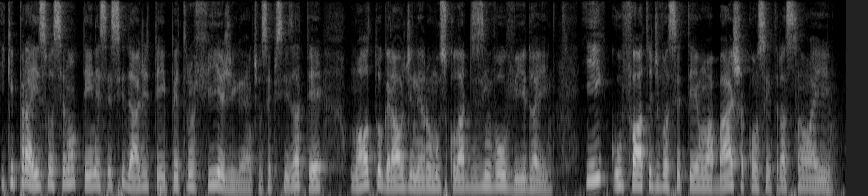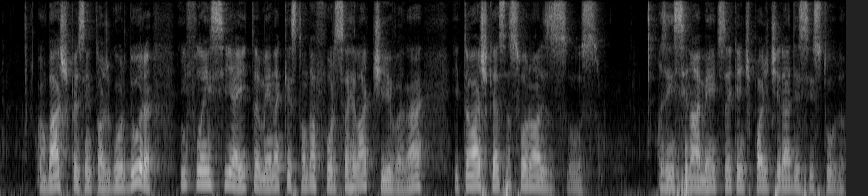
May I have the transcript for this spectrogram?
e que para isso você não tem necessidade de ter hipertrofia gigante, você precisa ter um alto grau de neuromuscular desenvolvido aí. E o fato de você ter uma baixa concentração aí, um baixo percentual de gordura, influencia aí também na questão da força relativa, né? Então acho que essas foram as, os, os ensinamentos aí que a gente pode tirar desse estudo.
